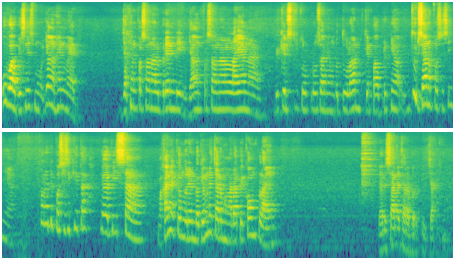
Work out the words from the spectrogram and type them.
ubah bisnismu, jangan handmade. Jangan personal branding, jangan personal layanan. Bikin struktur perusahaan yang betulan, bikin pabriknya, itu di sana posisinya. Kalau di posisi kita nggak bisa. Makanya kemudian bagaimana cara menghadapi komplain? Dari sana cara berpijaknya.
